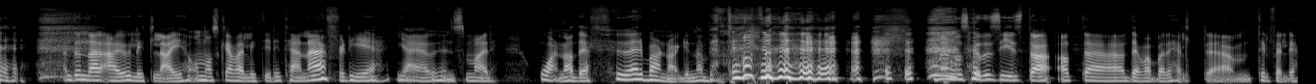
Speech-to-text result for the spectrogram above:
Den der er jo litt lei, og nå skal jeg være litt irriterende, fordi jeg er jo hun som har ordna det før barnehagen har bedt om. Men nå skal det sies da at eh, det var bare helt eh, tilfeldig.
